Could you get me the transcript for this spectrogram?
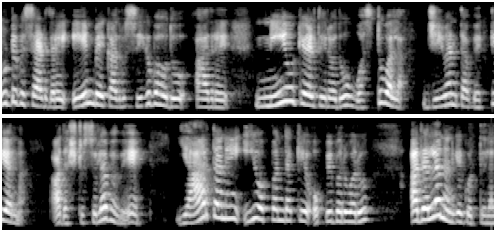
ದುಡ್ಡು ಬಿಸಾಡಿದರೆ ಏನು ಬೇಕಾದರೂ ಸಿಗಬಹುದು, ಆದರೆ ನೀವು ಕೇಳ್ತಿರೋದು ವಸ್ತುವಲ್ಲ, ಜೀವಂತ ವ್ಯಕ್ತಿಯನ್ನು. ಅದಷ್ಟು ಸುಲಭವೇ? ಯಾರು ತಾನೇ ಈ ಒಪ್ಪಂದಕ್ಕೆ ಒಪ್ಪಿ ಬರುವರು? ಅದೆಲ್ಲ ನನಗೆ ಗೊತ್ತಿಲ್ಲ.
